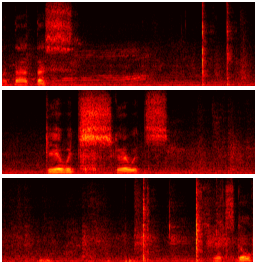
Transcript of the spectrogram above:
Patatas. Carrots, carrots. Let's go.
